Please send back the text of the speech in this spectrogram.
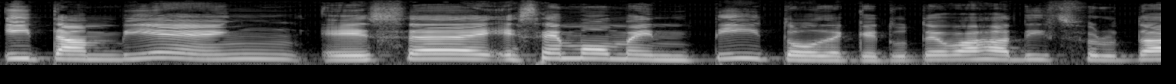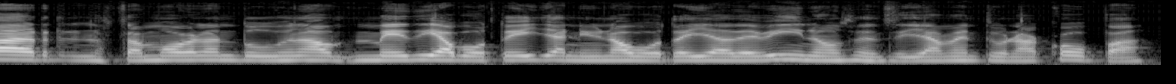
y también ese, ese momentito de que tú te vas a disfrutar, no estamos hablando de una media botella ni una botella de vino, sencillamente una copa,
